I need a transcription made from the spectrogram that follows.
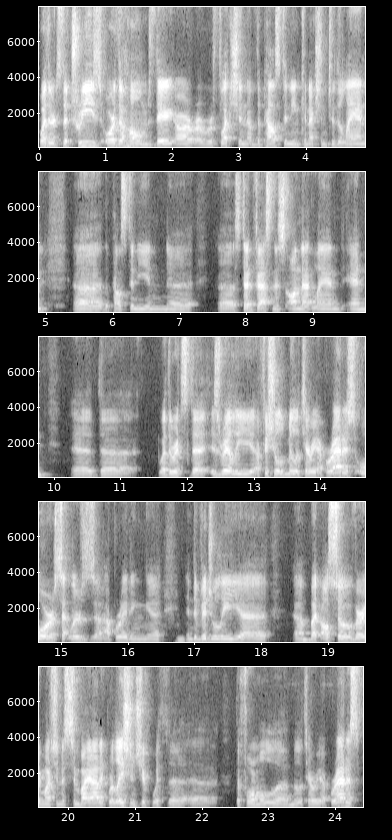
whether it's the trees or the homes they are a reflection of the palestinian connection to the land uh, the palestinian uh, uh steadfastness on that land and uh, the whether it's the israeli official military apparatus or settlers uh, operating mm-hmm. individually um, but also very much in a symbiotic relationship with the, the formal military apparatus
